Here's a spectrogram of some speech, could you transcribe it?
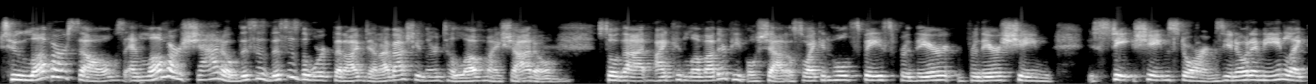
to love ourselves and love our shadow, this is this is the work that I've done. I've actually learned to love my shadow mm-hmm. so that I can love other people's shadow. So I can hold space for their for their shame state shame storms. You know what I mean? Like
